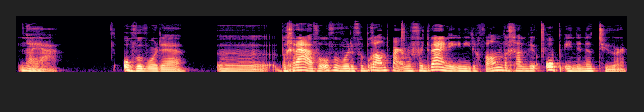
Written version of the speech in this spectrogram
nou ja, of we worden uh, begraven of we worden verbrand, maar we verdwijnen in ieder geval. We gaan weer op in de natuur.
